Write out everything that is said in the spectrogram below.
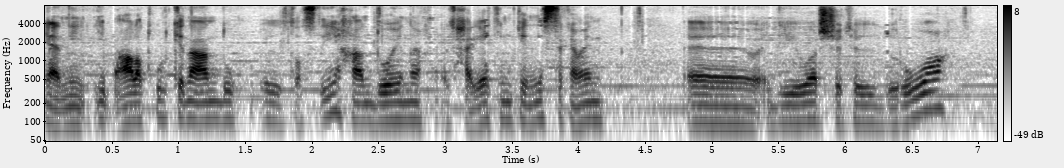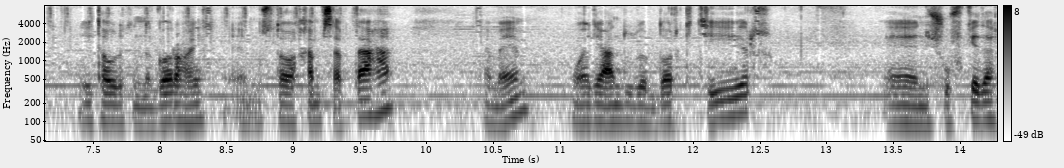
يعني يبقى على طول كده عنده التصليح عنده هنا الحاجات يمكن لسه كمان آه، دي ورشة الدروع دي طاولة النجارة أهي المستوى خمسة بتاعها تمام وأدي عنده دردار كتير. نشوف كده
